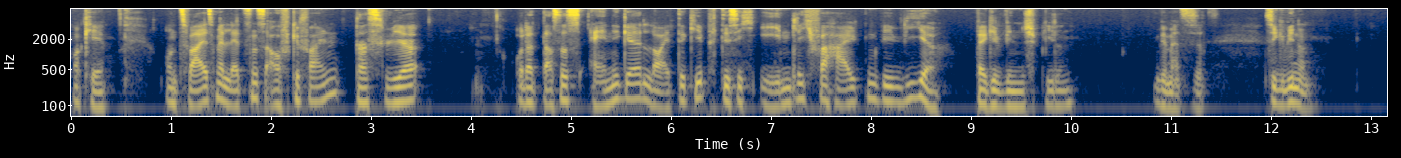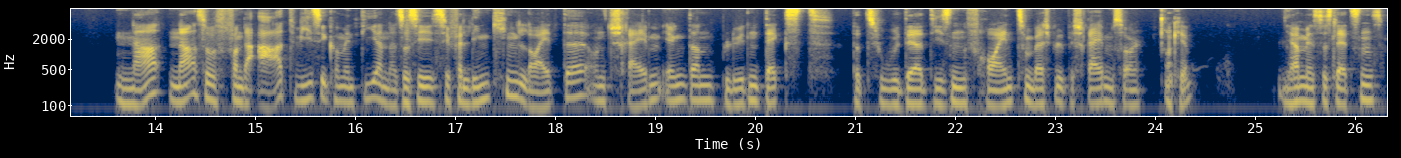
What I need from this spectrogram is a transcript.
Okay. Und zwar ist mir letztens aufgefallen, dass wir oder dass es einige Leute gibt, die sich ähnlich verhalten wie wir bei Gewinnspielen. Wie meinst du das jetzt? Sie gewinnen. Na, na, so von der Art, wie sie kommentieren. Also sie, sie verlinken Leute und schreiben irgendeinen blöden Text dazu, der diesen Freund zum Beispiel beschreiben soll. Okay. Ja, mir ist das letztens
